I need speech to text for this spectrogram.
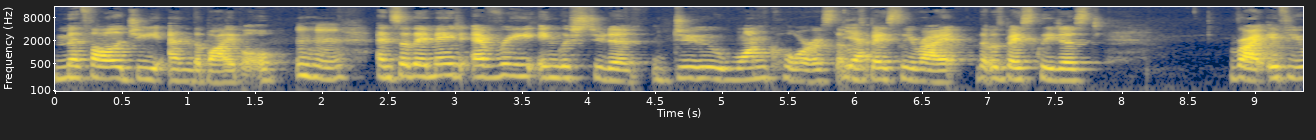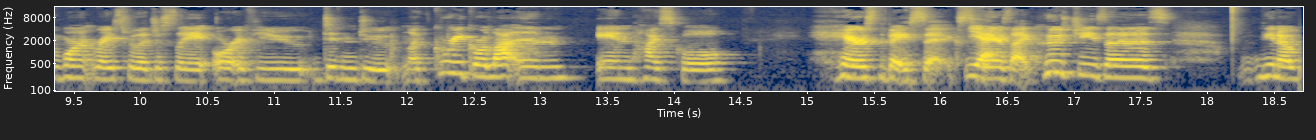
mythology and the Bible. Mhm. And so they made every English student do one course that Yeah. was basically right. That was basically just right. If you weren't raised religiously, or if you didn't do like Greek or Latin in high school, here's the basics. Yeah. Here's like who's Jesus, you know,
